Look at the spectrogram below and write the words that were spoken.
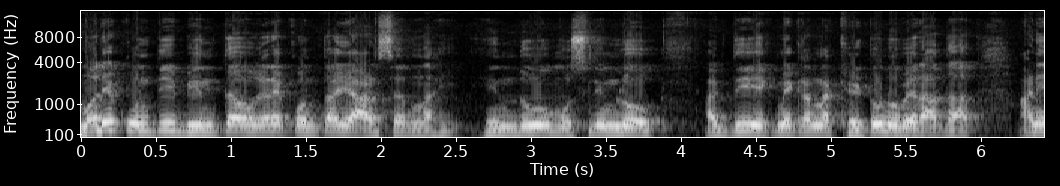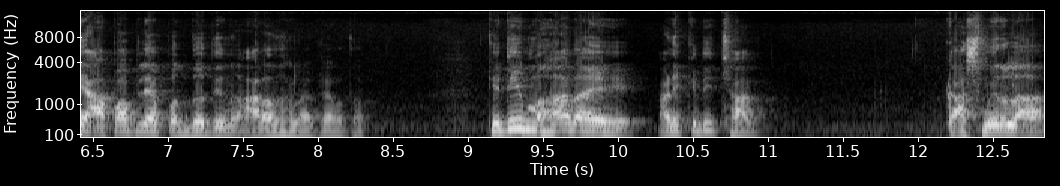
मध्ये कोणती भिंत वगैरे कोणताही अडसर नाही. हिंदू मुस्लिम लोक अगदी एकमेकांना खेटून उभे राहतात आणि आपापल्या पद्धतीनं आराधना करतात. किती महान आहे हे आणि किती छान. काश्मीरला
